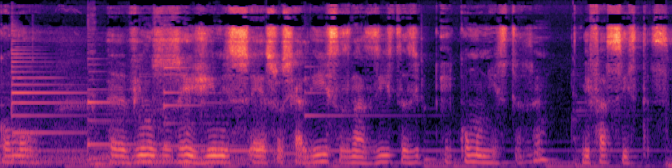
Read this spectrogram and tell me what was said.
como é, vimos os regimes é, socialistas, nazistas e, e comunistas né? e fascistas.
